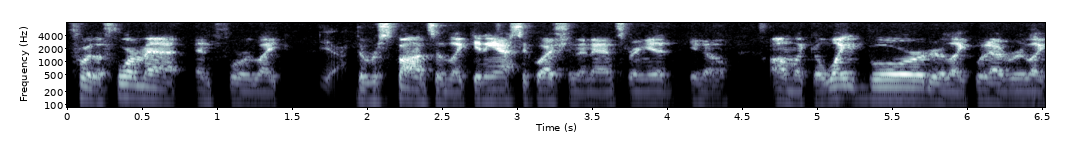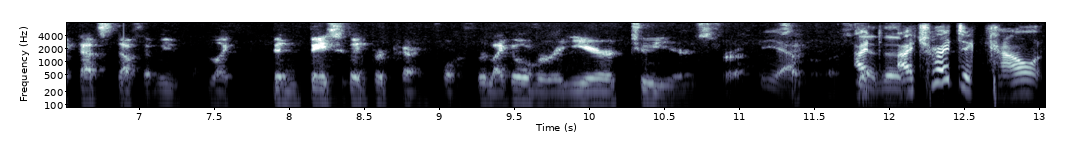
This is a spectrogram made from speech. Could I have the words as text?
for the format and for like Yeah. the response of like getting asked a question and answering it, you know, on like a whiteboard or like whatever. Like that stuff that we've like been basically preparing for for like over a year, two years for Yeah. some of us. I, Yeah, the- I tried to count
